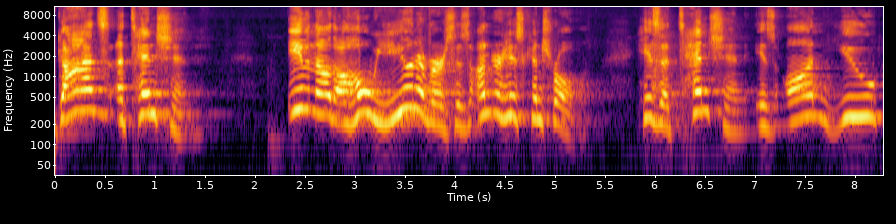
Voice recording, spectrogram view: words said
God's attention, even though the whole universe is under his control, his attention is on you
